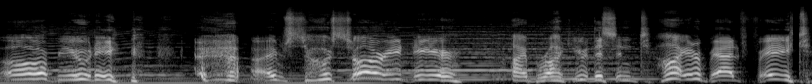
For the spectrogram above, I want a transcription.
Oh, Beauty. I'm so sorry, dear. I brought you this entire bad fate.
